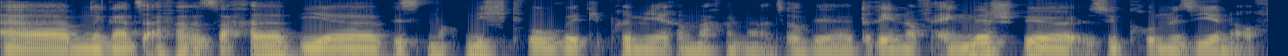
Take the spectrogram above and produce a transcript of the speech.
Ähm, eine ganz einfache Sache, wir wissen noch nicht, wo wir die Premiere machen. Also wir drehen auf Englisch, wir synchronisieren auf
